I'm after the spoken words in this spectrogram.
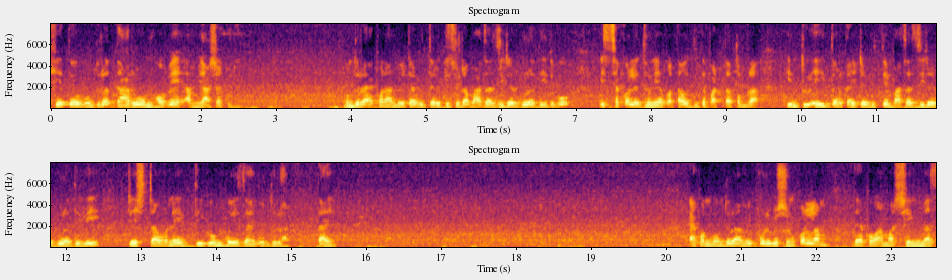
খেতেও বন্ধুরা দারুণ হবে আমি আশা করি। বন্ধুরা, এখন আমি এটার ভিতরে কিছুটা ভাজা জিরার গুঁড়া দিয়ে দেবো। ইচ্ছা করলে ধনিয়া পাতাও দিতে পারতা তোমরা, কিন্তু এই তরকারিটার ভিতরে ভাজা জিরের গুঁড়া দিলেই টেস্টটা অনেক দ্বিগুণ হয়ে যায় বন্ধুরা, তাই। এখন বন্ধুরা, আমি পরিবেশন করলাম। দেখো আমার শিং মাছ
